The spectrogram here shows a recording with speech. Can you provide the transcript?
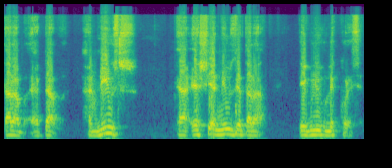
তারা একটা নিউজ এশিয়া নিউজে তারা এগুলি উল্লেখ করেছেন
